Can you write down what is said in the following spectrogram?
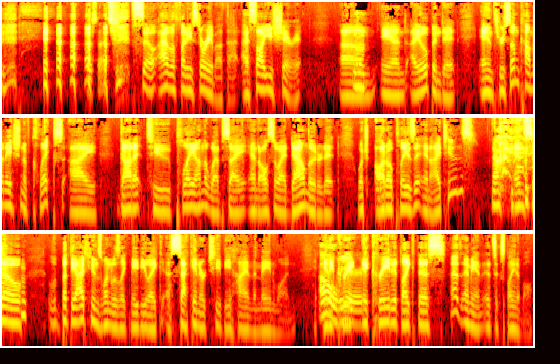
or such. so I have a funny story about that. I saw you share it, um, and I opened it, and through some combination of clicks, I got it to play on the website, and also I downloaded it, which auto plays it in iTunes. No. And so, but the iTunes one was like maybe like a second or two behind the main one. Oh, and it crea- weird. it created like this. I mean, it's explainable,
